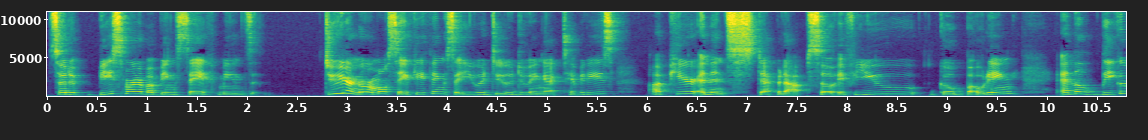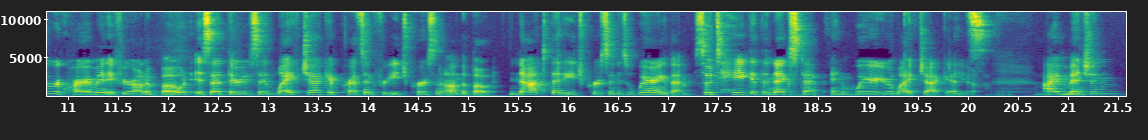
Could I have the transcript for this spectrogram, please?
So, to be smart about being safe means do your normal safety things that you would do doing activities up here and then step it up. So if you go boating, and the legal requirement if you're on a boat is that there is a life jacket present for each person on the boat, not that each person is wearing them. So take it the next step and wear your life jackets. I've mm-hmm. mentioned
